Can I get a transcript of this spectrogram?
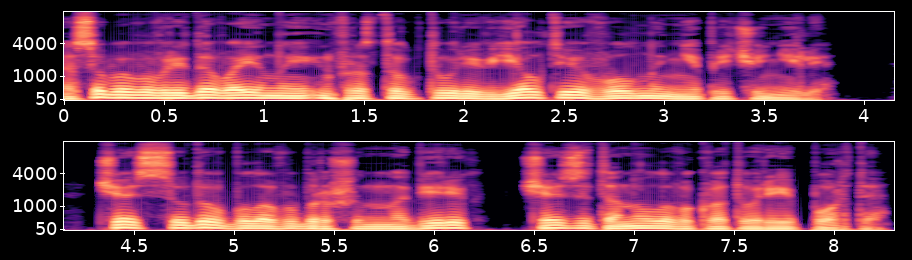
Особого вреда военной инфраструктуре в Ялте волны не причинили. Часть судов была выброшена на берег, часть затонула в акватории порта.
